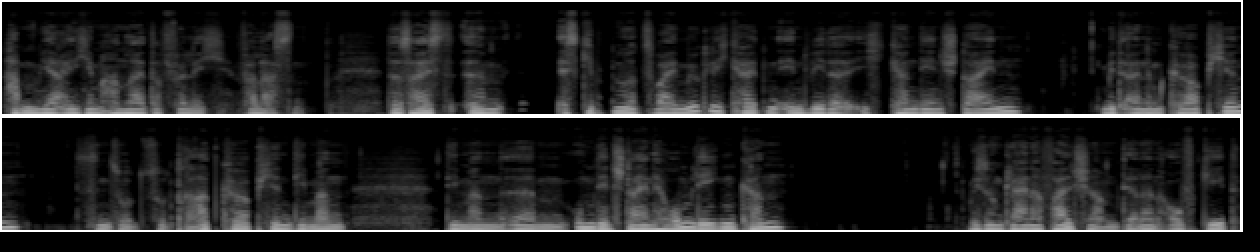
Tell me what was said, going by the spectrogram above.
haben wir eigentlich im Harnleiter völlig verlassen. Das heißt, ähm, es gibt nur zwei Möglichkeiten. Entweder ich kann den Stein mit einem Körbchen, das sind so, so Drahtkörbchen, die man, die man ähm, um den Stein herumlegen kann, wie so ein kleiner Fallschirm, der dann aufgeht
